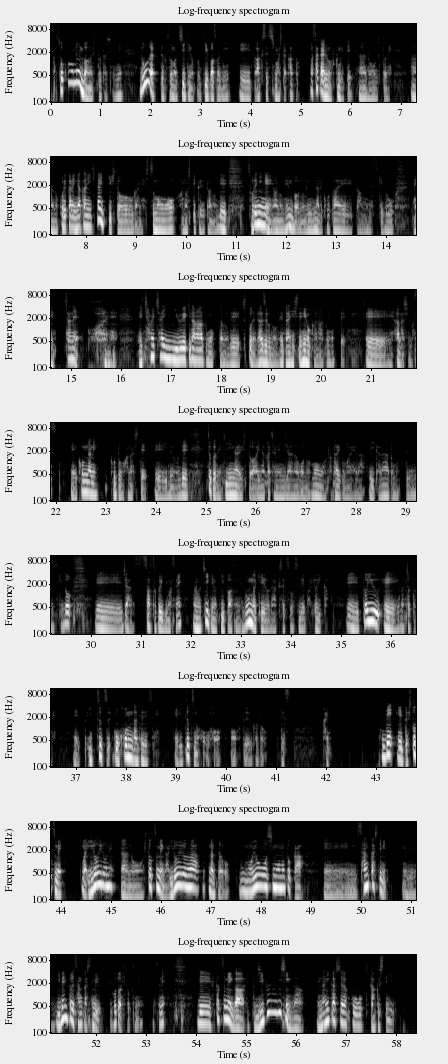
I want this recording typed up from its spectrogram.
そこのメンバーの人たちにね、どうやってその地域のキーパーソンに、えーと、アクセスしましたかと。まあ、堺でも含めて、あの、ちょっとね、あの、これから田舎に行きたいっていう人がね、質問をあのしてくれたので、それにね、あの、メンバーのみんなで答えたんですけど、めっちゃね、これね、めちゃめちゃ有益だなと思ったので、ちょっとね、ラジオのネタにしてみようかなと思って、えー、話します。えー、こんなね、ことを話しているので、ちょっとね、気になる人は田舎チャレンジャーラボの門を叩いてもらえばいいかなと思ってるんですけど、えー、じゃあ早速いきますね。あの、地域のキーパーソンにどんな経路でアクセスをすればよいか、えー、という、えー、まあ、ちょっとね、えっ、と、5つ、5本立てですね。え5つの方法ということです。はい。で、えっ、と、1つ目。まあ、いろいろね、あの、一つ目がいろいろな、なんだろう、催し物とか、えー、に参加してみる。イベントに参加してみるってことは一つ目ですね。で、二つ目が、えっと、自分自身が何かしらこう企画してみ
